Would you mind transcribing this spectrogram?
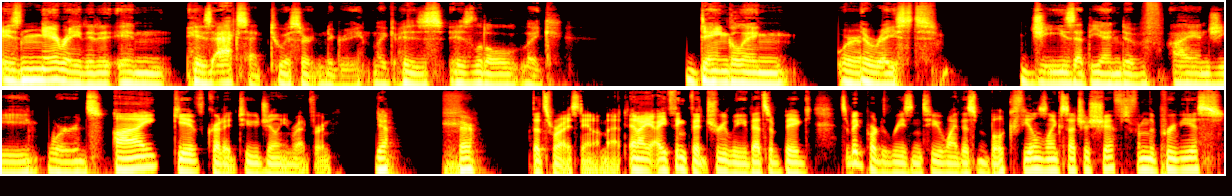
is narrated in his accent to a certain degree. Like his his little like dangling or erased G's at the end of ing words. I give credit to Gillian Redfern. Yeah, fair. That's where I stand on that. And I, I think that truly that's a big it's a big part of the reason too why this book feels like such a shift from the previous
